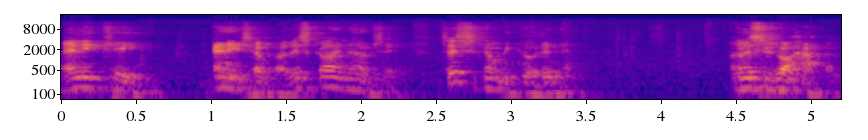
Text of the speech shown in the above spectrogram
any key, any tempo. This guy knows it. So this is going to be good, isn't it? And this is what happened.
